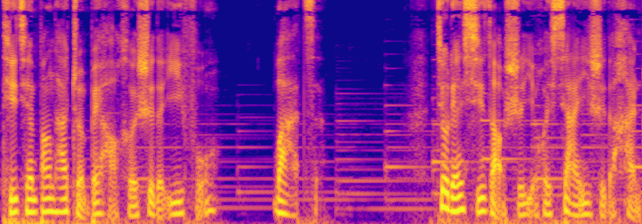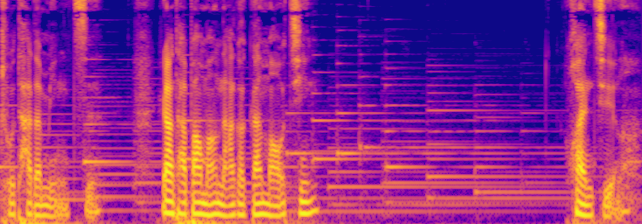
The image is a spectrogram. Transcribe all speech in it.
提前帮他准备好合适的衣服、袜子，就连洗澡时也会下意识的喊出他的名字，让他帮忙拿个干毛巾。换季了。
